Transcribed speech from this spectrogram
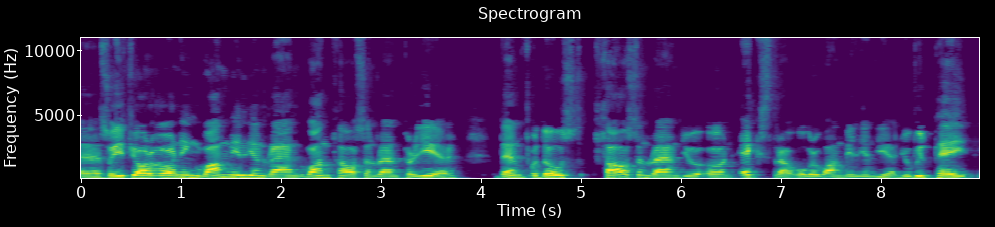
Uh, so if you are earning 1 million rand, 1000 rand per year, then for those thousand rand you earn extra over 1 million year, you will pay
